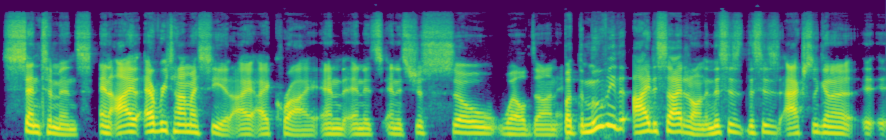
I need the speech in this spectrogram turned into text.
sentiments and i every time i see it i i cry and and it's and it's just so well done but the movie that i decided on and this is this is actually gonna i- i-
